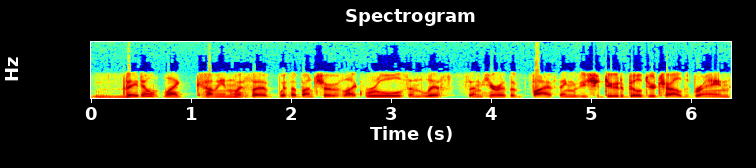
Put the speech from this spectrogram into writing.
they don't like come in with a with a bunch of like rules and lists and here are the five things you should do to build your child's brain.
